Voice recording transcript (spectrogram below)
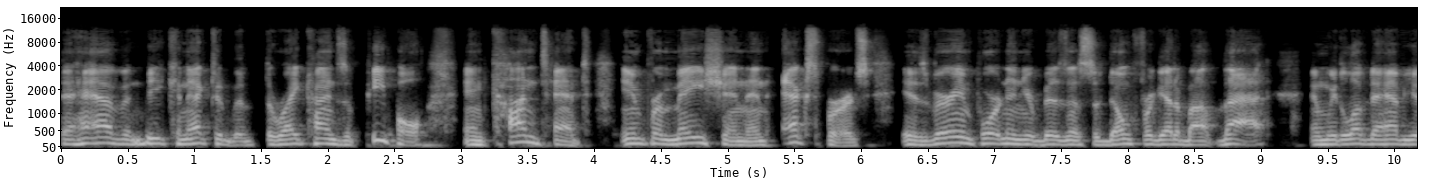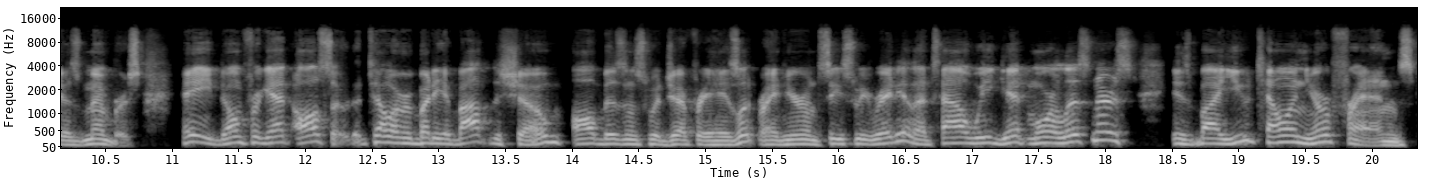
to have and be connected with the right kinds of people and content, information, and experts is very important in your business. So don't forget about that. And we'd love to have you as members. Hey, don't forget also to tell everybody about the show, All Business with Jeffrey Hayzlett, right here on C Suite Radio. That's how we get more listeners is by you telling your friends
